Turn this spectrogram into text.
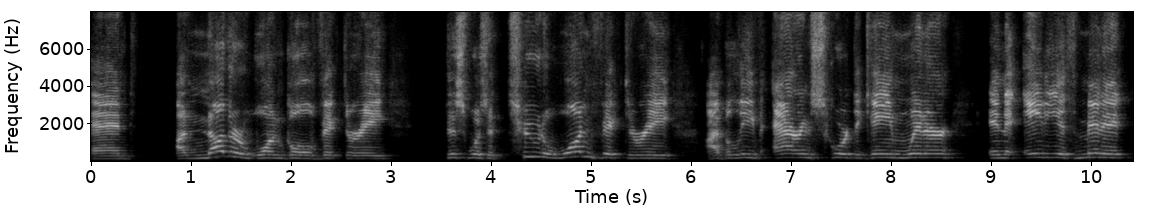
and another one goal victory. This was a two to one victory. I believe Aaron scored the game winner in the 80th minute.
